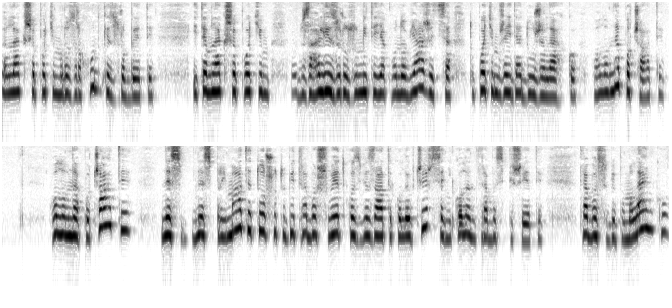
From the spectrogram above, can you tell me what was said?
легше потім розрахунки зробити, і тим легше потім взагалі зрозуміти, як воно в'яжеться, то потім вже йде дуже легко. Головне почати. Головне почати, не, сприймати то, що тобі треба швидко зв'язати, коли вчишся, ніколи не треба спішити. Треба собі помаленьку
